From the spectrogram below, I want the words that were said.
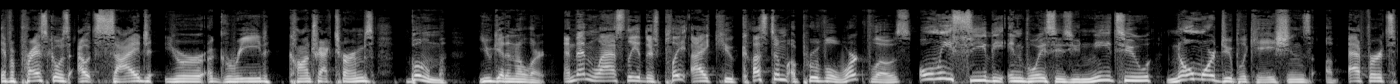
if a price goes outside your agreed contract terms, boom, you get an alert. And then lastly, there's Plate IQ custom approval workflows. Only see the invoices you need to, no more duplications of efforts,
